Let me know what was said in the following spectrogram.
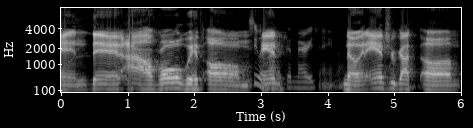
and then I'll roll with um She was and not a good Mary Jane. no, and Andrew got um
